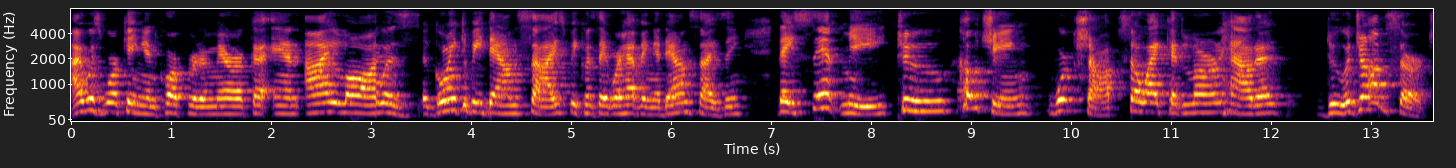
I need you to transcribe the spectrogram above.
I was working in corporate America and I lost, was going to be downsized because they were having a downsizing. They sent me to coaching workshops so I could learn how to do a job search.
